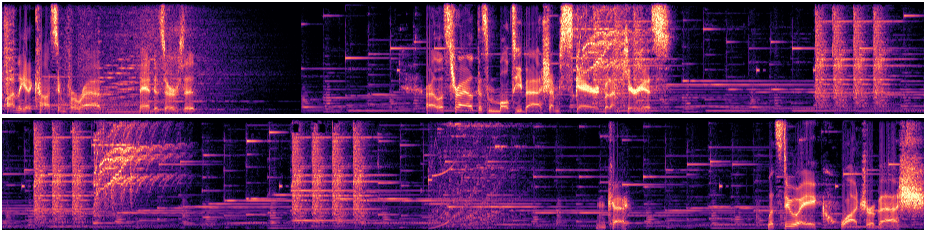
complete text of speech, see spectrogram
Finally get a costume for Rab. Man deserves it. Alright, let's try out this multi-bash. I'm scared, but I'm curious. Okay. Let's do a Quadrabash.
